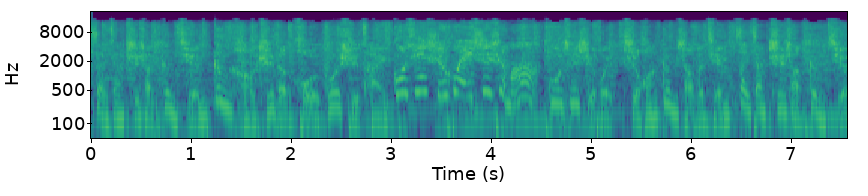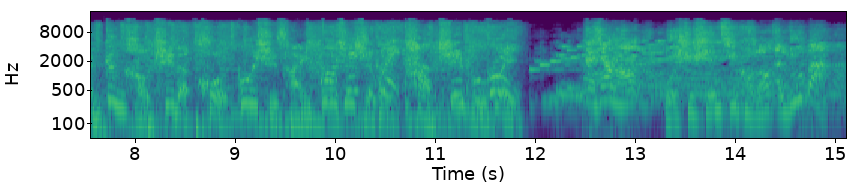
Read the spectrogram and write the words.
在家吃上更全、更好吃的火锅食材。锅圈实惠是什么？锅圈实惠是花更少的钱，在家吃上更全、更好吃的火锅食材。锅圈实惠，好吃不贵。大家好，我是神奇恐龙 Aluba。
